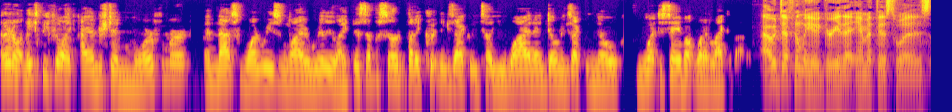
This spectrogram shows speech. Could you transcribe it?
I don't know, it makes me feel like I understand more from her. And that's one reason why I really like this episode, but I couldn't exactly tell you why, and I don't exactly know what to say about what I like about it. I would definitely agree that Amethyst was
